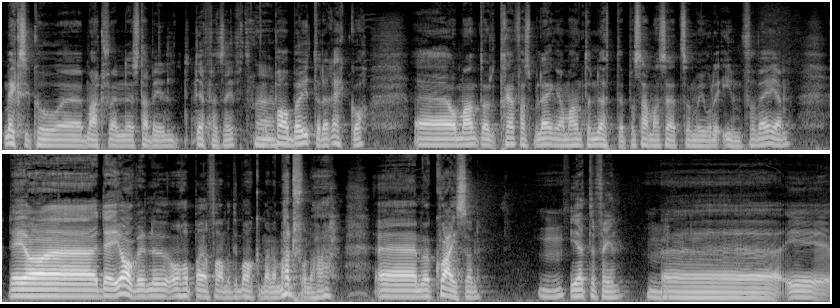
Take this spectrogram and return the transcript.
Mexiko-matchen stabilt defensivt. Nej. Ett par byten det räcker. Eh, om man inte har träffats på länge, om man inte nött det på samma sätt som vi gjorde inför VM. Det jag, det jag vill, nu hoppar jag fram och tillbaka mellan matcherna här. Eh, med Quaison, Mm. jättefin. Mm. Eh, i,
